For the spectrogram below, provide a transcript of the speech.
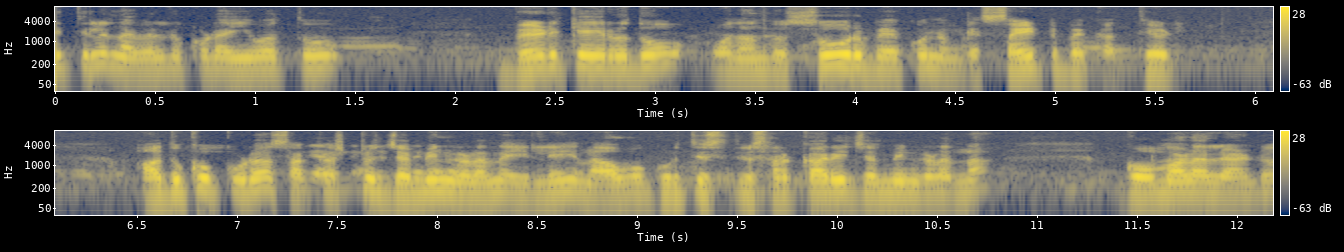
ರೀತಿಯಲ್ಲಿ ನಾವೆಲ್ಲರೂ ಕೂಡ ಇವತ್ತು ಬೇಡಿಕೆ ಇರೋದು ಒಂದೊಂದು ಸೂರು ಬೇಕು, ನಮಗೆ ಸೈಟ್ ಬೇಕು ಹೇಳಿ. ಅದಕ್ಕೂ ಕೂಡ ಸಾಕಷ್ಟು ಜಮೀನುಗಳನ್ನು ಇಲ್ಲಿ ನಾವು ಗುರುತಿಸಿದ್ವಿ ಸರ್ಕಾರಿ ಜಮೀನುಗಳನ್ನು ಗೋಮಾಳ ಲ್ಯಾಂಡು,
